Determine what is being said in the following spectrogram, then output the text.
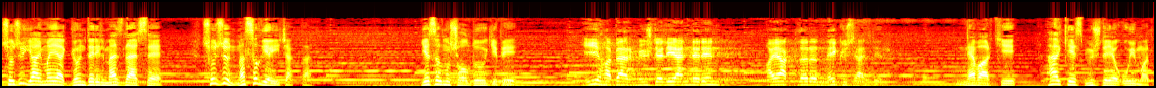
Sözü yaymaya gönderilmezlerse sözü nasıl yayacaklar? Yazılmış olduğu gibi İyi haber müjdeleyenlerin ayakları ne güzeldir. ne var ki herkes müjdeye uymadı.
